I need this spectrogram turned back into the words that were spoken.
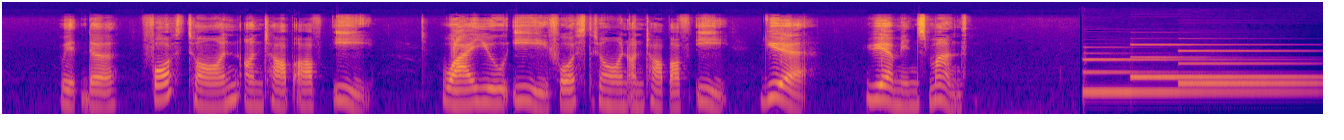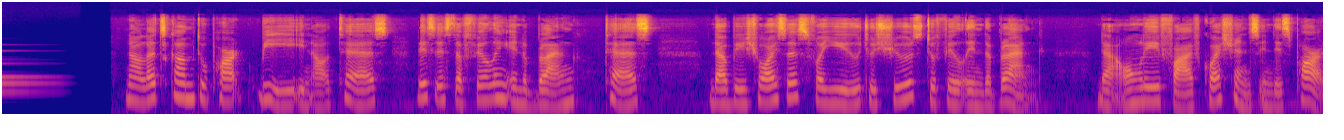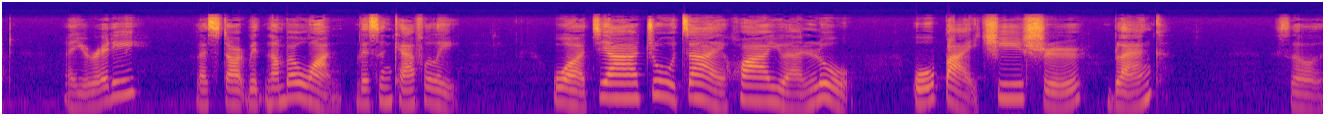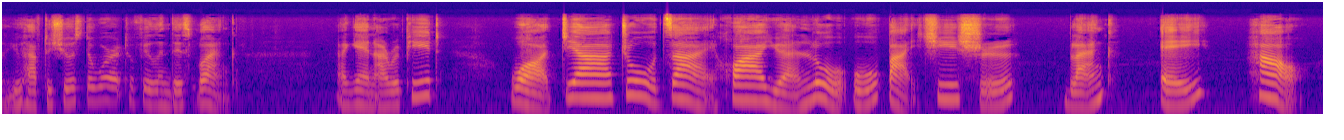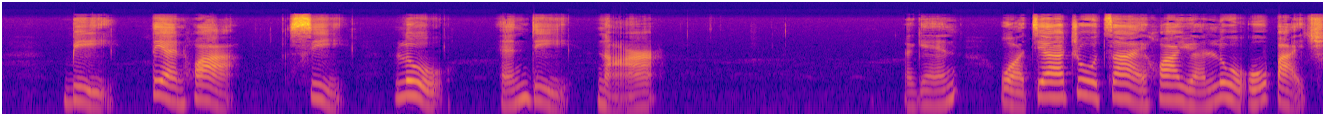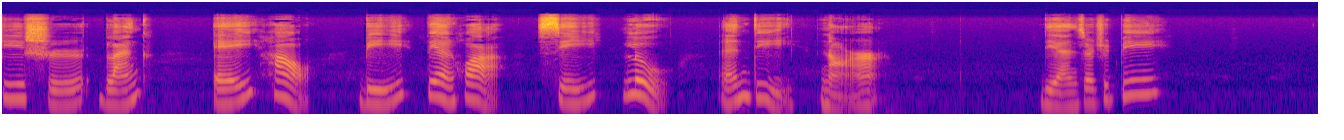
with the fourth tone on top of E. Y, U, E, fourth tone on top of E. 月 Yue means month. Now let's come to part B in our test. This is the filling in the blank test. There'll be choices for you to choose to fill in the blank. There are only five questions in this part. Are you ready? Let's start with number one. Listen carefully. 我家住在花园路五百七十 blank so you have to choose the word to fill in this blank. Again, I repeat. 我家住在花园路五百七十 blank A how B 电话 C 路 and D 哪儿 Again 我家住在花园路五百七十 blank a. How B. 电话 C. 路 and D. 哪儿 The answer should be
